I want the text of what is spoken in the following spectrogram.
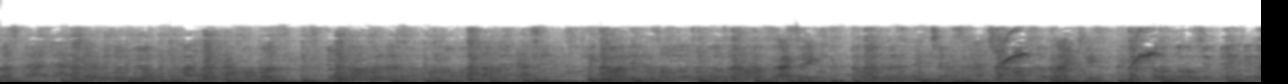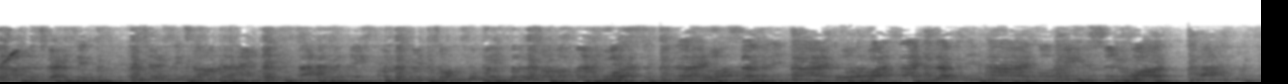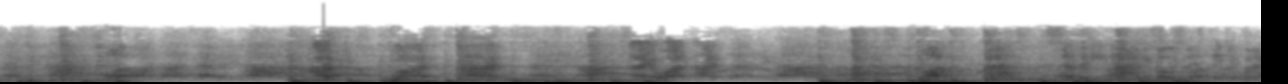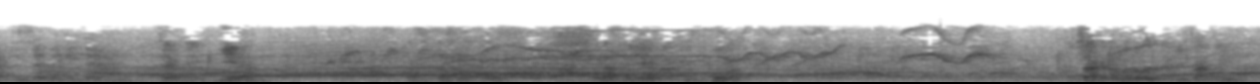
cancerous. That that there in the film. I the cameras, still rapping us. I my stomach. Keep burning as I work towards another classic. The unattractive. The tactics are underhanded. I have a through the winter. But wait for the summer madness. What? seventy nine. What? One nine seventy nine. For me to say One. what? What? 79. It goes, let's take it back to 79. Jimmy. Yeah. That's, that's what it. Sure, that's the year man was born. The track and overload in every family.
